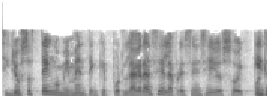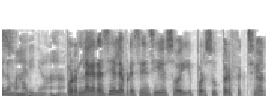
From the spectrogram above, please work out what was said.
si yo sostengo mi mente en que por la gracia de la presencia yo soy, más por la gracia de la presencia yo soy y por su perfección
